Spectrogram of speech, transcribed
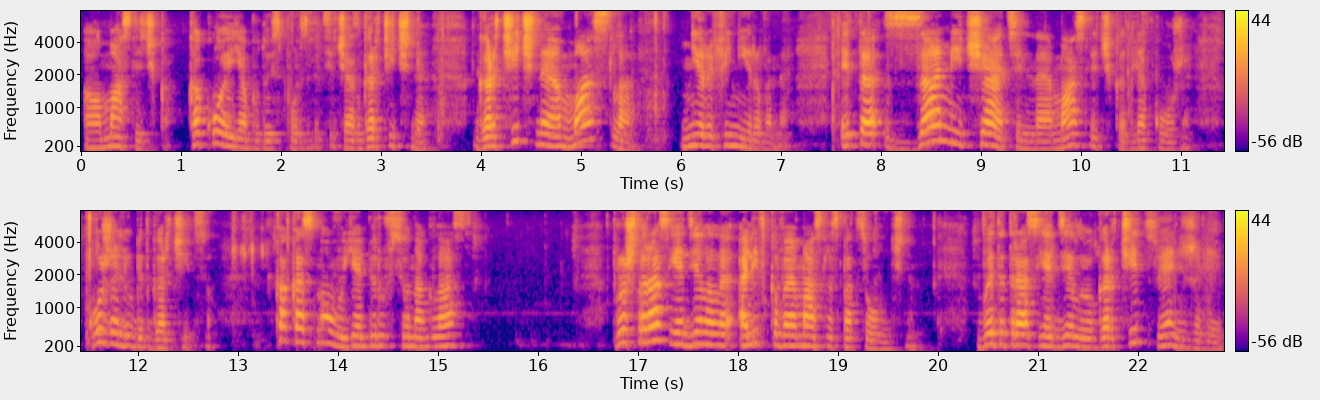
а, маслечко. Какое я буду использовать сейчас? Горчичное. Горчичное масло нерафинированное. Это замечательное маслечко для кожи. Кожа любит горчицу. Как основу я беру все на глаз. В прошлый раз я делала оливковое масло с подсолнечным. В этот раз я делаю горчицу, я не жалею.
